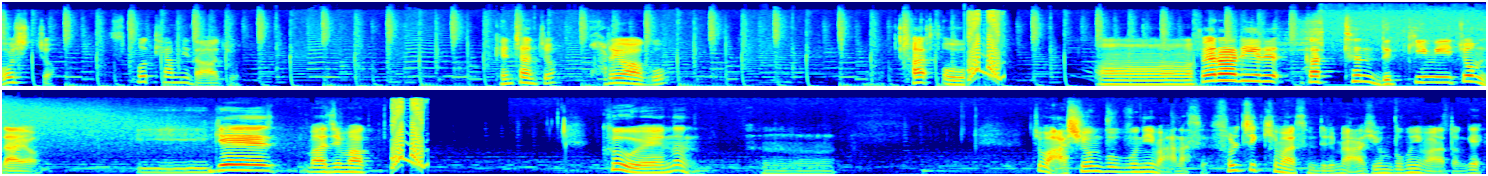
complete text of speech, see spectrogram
멋있죠? 스포티합니다 아주 괜찮죠? 화려하고 차, 오. 어, 페라리 같은 느낌이 좀 나요. 이게 마지막 그 외에는 음, 좀 아쉬운 부분이 많았어요. 솔직히 말씀드리면 아쉬운 부분이 많았던 게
